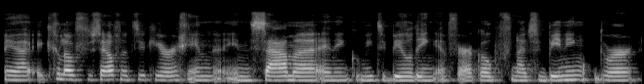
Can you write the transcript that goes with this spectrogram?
ja, ik geloof zelf natuurlijk heel erg in, in samen en in community building en verkopen vanuit verbinding. Door,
